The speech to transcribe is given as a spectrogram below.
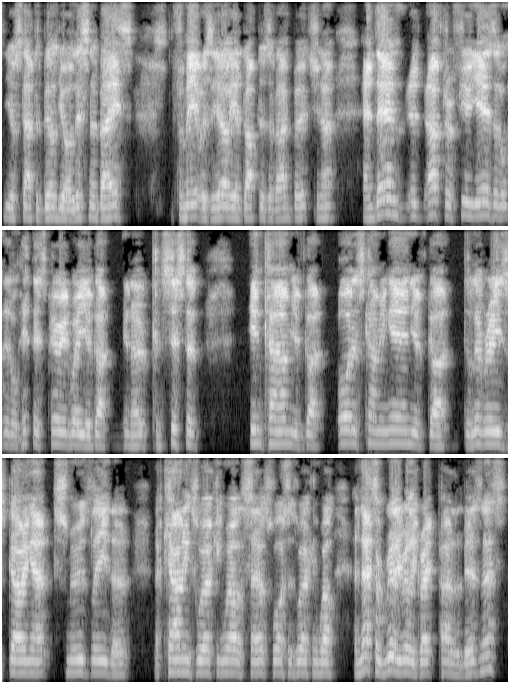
you'll start to build your listener base. For me, it was the early adopters of UGG boots, you know, and then it, after a few years, it'll it'll hit this period where you've got, you know, consistent income, you've got orders coming in, you've got deliveries going out smoothly, the accounting's working well, the sales force is working well, and that's a really, really great part of the business.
